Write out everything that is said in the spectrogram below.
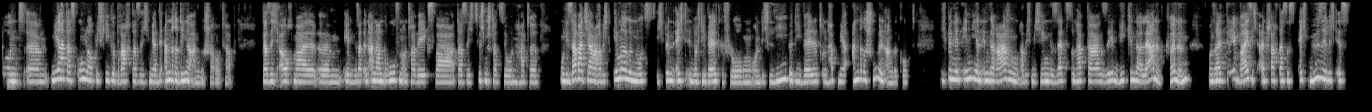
Und ähm, mir hat das unglaublich viel gebracht, dass ich mir andere Dinge angeschaut habe. Dass ich auch mal ähm, eben gesagt in anderen Berufen unterwegs war, dass ich Zwischenstationen hatte. Und die Sabbatjahre habe ich immer genutzt. Ich bin echt in, durch die Welt geflogen und ich liebe die Welt und habe mir andere Schulen angeguckt. Ich bin in Indien in Garagen, habe ich mich hingesetzt und habe da gesehen, wie Kinder lernen können. Und seitdem weiß ich einfach, dass es echt mühselig ist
